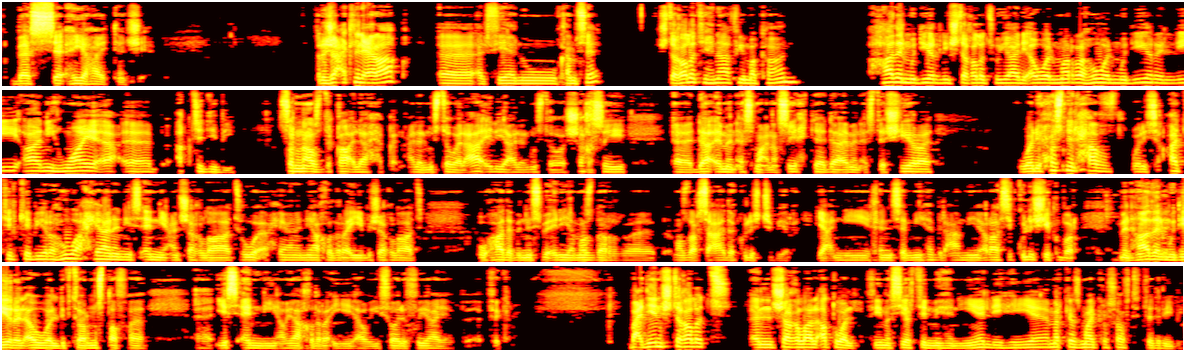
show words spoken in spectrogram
بس هي هاي التنشئة. رجعت للعراق 2005 آه، اشتغلت هنا في مكان. هذا المدير اللي اشتغلت وياه لأول مرة هو المدير اللي أني هواية أقتدي به صرنا أصدقاء لاحقا على المستوى العائلي على المستوى الشخصي. دائما أسمع نصيحته دائما أستشيره. ولحسن الحظ ولسعادتي الكبيرة هو أحيانا يسألني عن شغلات هو أحيانا يأخذ رأيي بشغلات وهذا بالنسبة لي مصدر مصدر سعادة كلش كبيرة يعني خلينا نسميها بالعامية رأسي كلش يكبر من هذا المدير الأول دكتور مصطفى آه، يسألني أو يأخذ رأيي أو يسولف وياي بفكرة. بعدين اشتغلت الشغلة الأطول في مسيرتي المهنية اللي هي مركز مايكروسوفت التدريبي.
